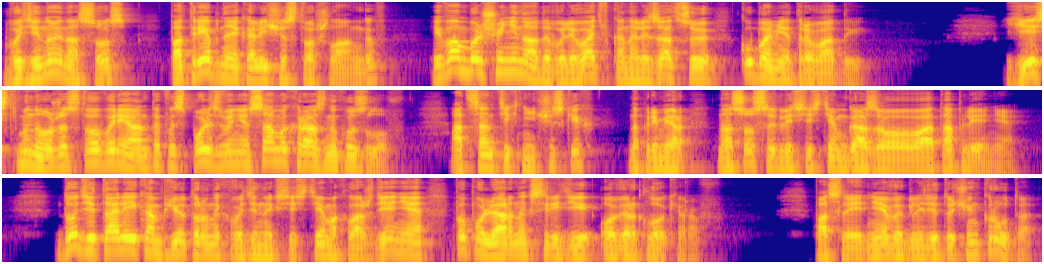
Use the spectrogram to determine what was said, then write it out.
водяной насос, потребное количество шлангов, и вам больше не надо выливать в канализацию кубометры воды. Есть множество вариантов использования самых разных узлов, от сантехнических например, насосы для систем газового отопления, до деталей компьютерных водяных систем охлаждения, популярных среди оверклокеров. Последнее выглядит очень круто,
